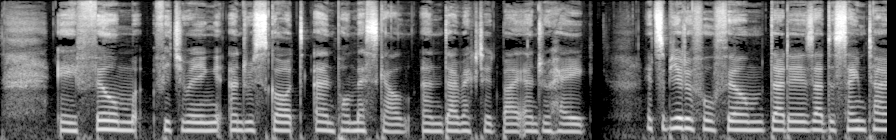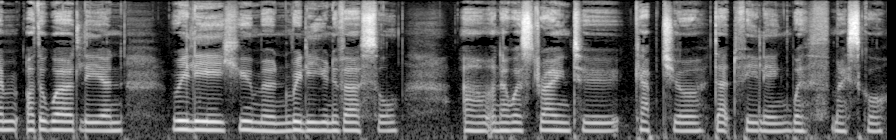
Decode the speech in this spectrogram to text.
a film featuring Andrew Scott and Paul Mescal and directed by Andrew Haigh. It's a beautiful film that is at the same time otherworldly and really human, really universal. Um, and I was trying to capture that feeling with my score.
